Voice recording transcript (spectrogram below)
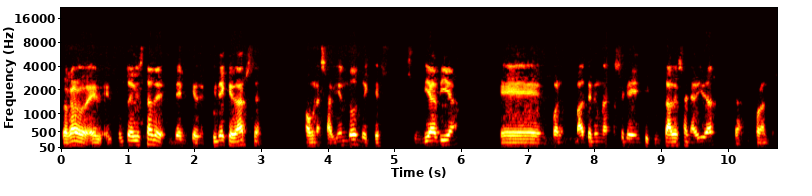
Pero claro, el, punto de vista del que decide quedarse, aún sabiendo de que su día a día, eh, bueno, va a tener una serie de dificultades añadidas lo mejor antes.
